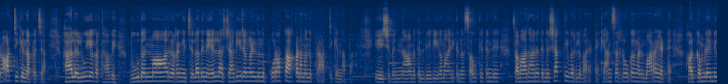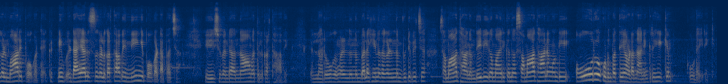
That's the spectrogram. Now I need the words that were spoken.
പ്രാർത്ഥിക്കുന്ന പച്ച ഹാലലൂയ കർത്താവെ ദൂതന്മാർ ഇറങ്ങി ചിലതിനെ എല്ലാ ശരീരങ്ങളിൽ നിന്ന് പുറത്താക്കണമെന്ന് പ്രാർത്ഥിക്കുന്നപ്പ. യേശുവൻ നാമത്തിൽ ദൈവികമായിരിക്കുന്ന സൗഖ്യത്തിന്റെ സമാധാനത്തിന്റെ ശക്തി ഇവരിൽ വരട്ടെ. ക്യാൻസർ രോഗങ്ങൾ മറയട്ടെ. ഹാർട്ട് കംപ്ലൈന്റുകൾ മാറിപ്പോകട്ടെ. കിഡ്നി ഡയാലിസുകൾ കർത്താവെ നീങ്ങിപ്പോകട്ടെ അപ്പച്ച. യേശുവന്റെ നാമത്തിൽ കർത്താവെ എല്ലാ രോഗങ്ങളിൽ നിന്നും ബലഹീനതകളിൽ നിന്നും വിടുവിച്ച് സമാധാനം ദൈവികമായിരിക്കുന്ന സമാധാനം കൊണ്ട് ഈ ഓരോ കുടുംബത്തെയും അവിടെ നിന്ന് അനുഗ്രഹിക്കും. കൂടെ ഇരിക്കും.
